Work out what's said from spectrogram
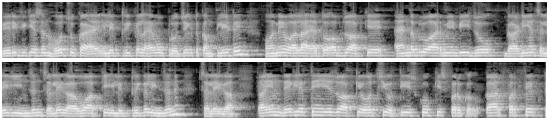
वेरिफिकेशन हो चुका है इलेक्ट्रिकल है, वो प्रोजेक्ट कंप्लीट होने वाला है। तो अब जो आपके एन में भी जो गाड़ियाँ चलेगी इंजन चलेगा, वो आपके इलेक्ट्रिकल इंजन चलेगा। तो आइए हम देख लेते हैं ये जो आपके ओची होती है, इसको किस प्रकार परफेक्ट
